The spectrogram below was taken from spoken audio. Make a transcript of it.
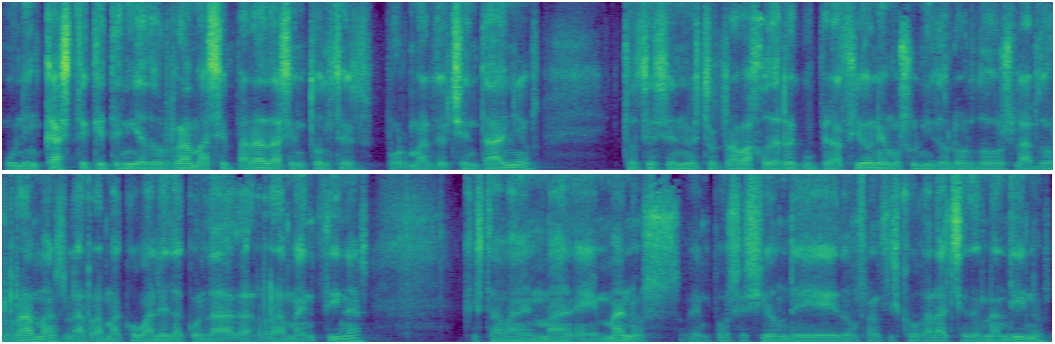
un encaste que tenía dos ramas separadas entonces por más de 80 años. Entonces en nuestro trabajo de recuperación hemos unido las dos ramas, la rama Covaleda con la rama Encinas, que estaba en, en manos, en posesión de don Francisco Galache de Hernandinos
